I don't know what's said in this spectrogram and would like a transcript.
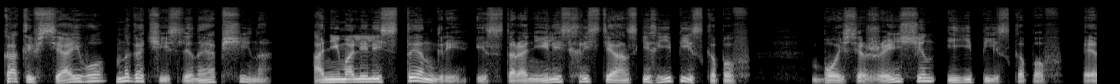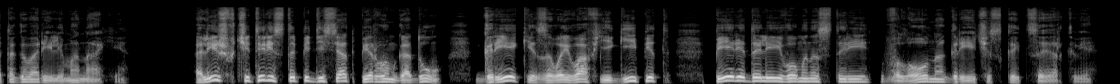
как и вся его многочисленная община. Они молились тенгри и сторонились христианских епископов. «Бойся женщин и епископов», — это говорили монахи. Лишь в 451 году греки, завоевав Египет, передали его монастыри в лоно греческой церкви.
